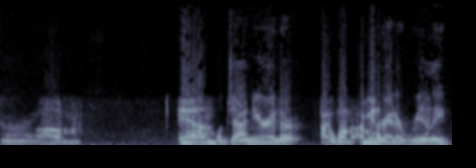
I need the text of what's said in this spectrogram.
All right. Um, and well, John, you're in a. I want. I mean, you're in a really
